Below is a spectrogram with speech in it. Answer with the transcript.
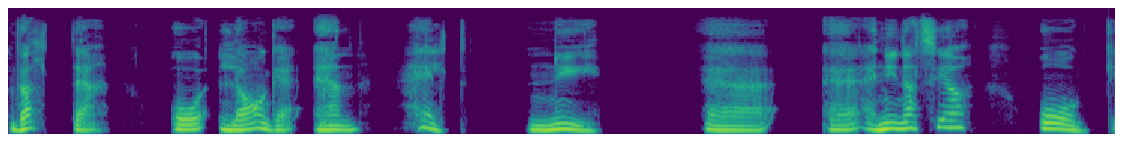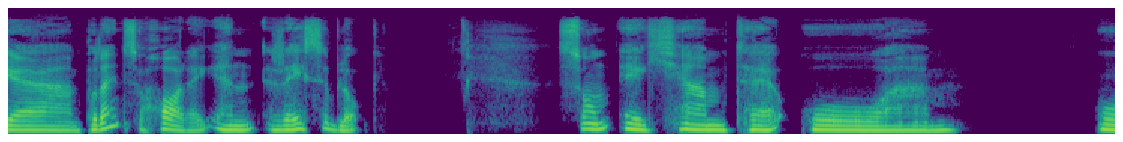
valgte å lage en helt ny, eh, eh, en ny nettside, og eh, på den så har jeg en reiseblogg som jeg kommer til å, eh, å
